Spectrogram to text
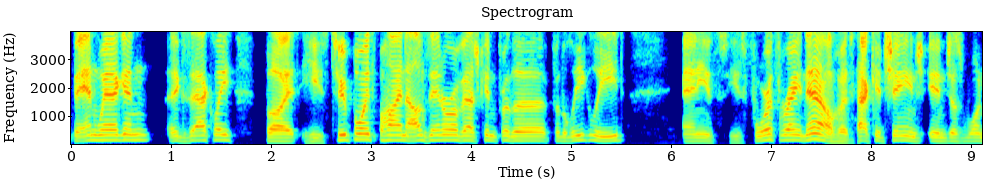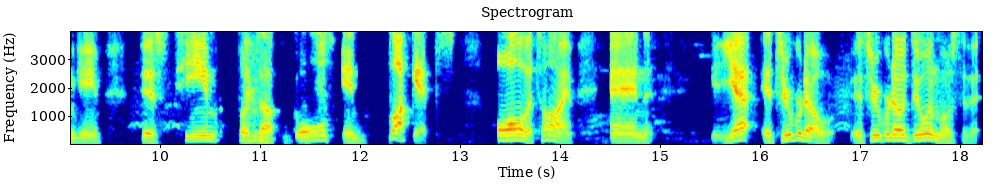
bandwagon exactly, but he's two points behind Alexander Ovechkin for the for the league lead, and he's he's fourth right now. But that could change in just one game. This team puts up goals in buckets all the time, and yeah, it's Huberdeau. It's Huberdeau doing most of it.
